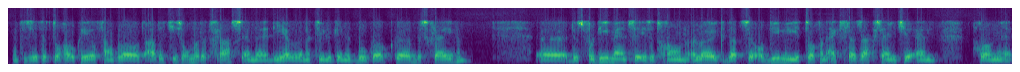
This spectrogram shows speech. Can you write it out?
Want er zitten toch ook heel vaak wel wat addertjes onder het gras en uh, die hebben we natuurlijk in het boek ook uh, beschreven. dus voor die mensen is het gewoon leuk dat ze op die manier toch een extra zakcentje en gewoon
